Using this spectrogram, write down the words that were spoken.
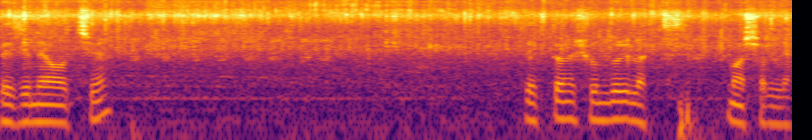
ভেজে নেওয়া হচ্ছে। দেখতে অনেক সুন্দরই লাগছে মার্শাল্লাহ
